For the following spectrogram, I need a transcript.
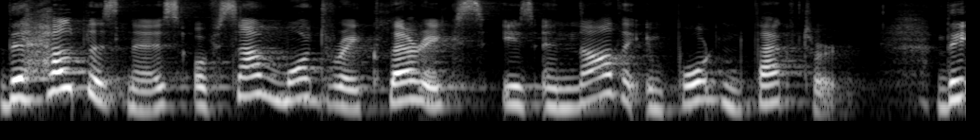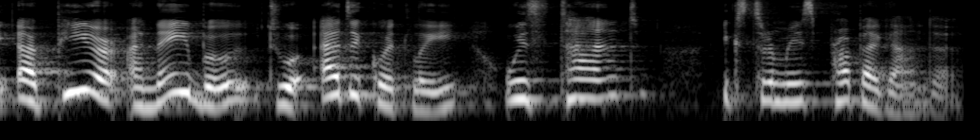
The helplessness of some moderate clerics is another important factor. They appear unable to adequately withstand extremist propaganda.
